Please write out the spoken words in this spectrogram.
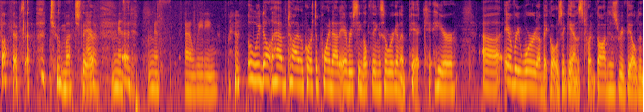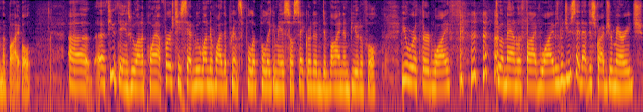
there's a, too much A lot there. of mis- misleading. We don't have time, of course, to point out every single thing, so we're going to pick here. Uh, every word of it goes against what God has revealed in the Bible. Uh, a few things we want to point out. First, he said, We wonder why the principle of polygamy is so sacred and divine and beautiful. You were a third wife to a man with five wives. Would you say that describes your marriage?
